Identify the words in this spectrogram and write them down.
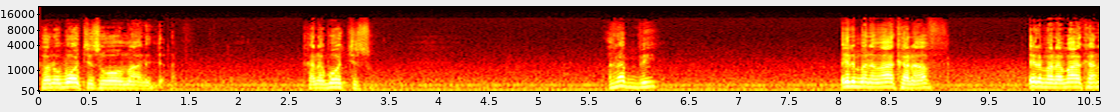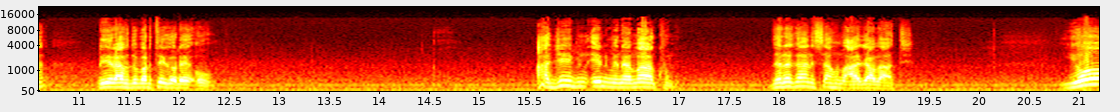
kanu boochisu woo maali jedhan kana boochisu rabbi ilma namaa kanaaf ilma namaa kana dhiiraaf dubartii godhee uum ajiibni ilmi namaa kun dalagaan isaa huma ajabaati yoo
